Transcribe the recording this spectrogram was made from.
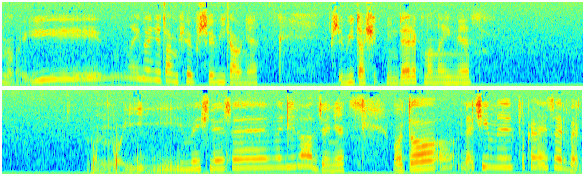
No i, no i będzie tam się przywitał, nie? Przywita się Kinderek ma na imię. No i myślę, że będzie dobrze, nie? No to lecimy pokazać serwer.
